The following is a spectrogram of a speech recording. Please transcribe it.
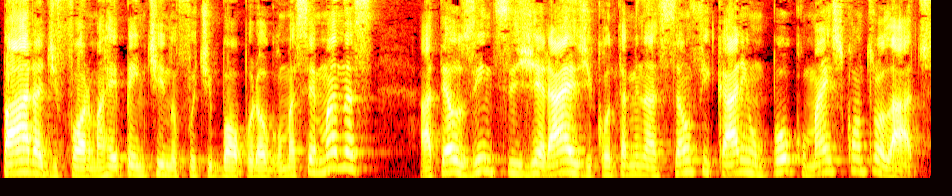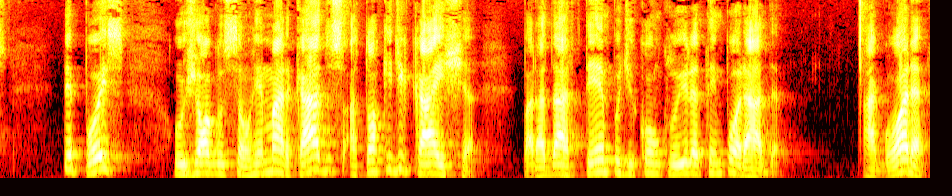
para de forma repentina o futebol por algumas semanas, até os índices gerais de contaminação ficarem um pouco mais controlados. Depois, os jogos são remarcados a toque de caixa, para dar tempo de concluir a temporada. Agora,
